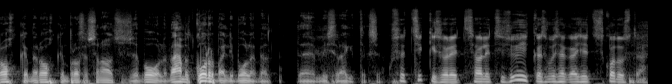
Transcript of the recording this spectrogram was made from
rohkem ja rohkem professionaalsuse poole, vähemalt korvpalli poole pealt, mis räägitakse. kus sa tsikis olid, sa olid siis ühikas või sa käisid siis kodus või?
